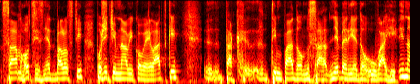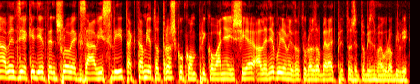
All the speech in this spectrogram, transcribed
sám, hoci z nedbalosti, požitím návykovej látky, e, tak e, tým pádom sa neberie do úvahy. Iná vec je, keď je ten človek závislý, tak tam je to trošku komplikovanejšie, ale nebudeme to tu rozoberať, pretože to by sme urobili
